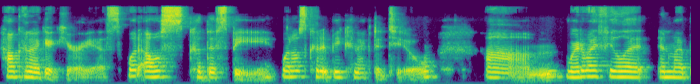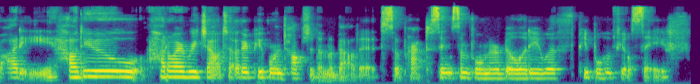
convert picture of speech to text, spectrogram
How can I get curious? What else could this be? What else could it be connected to? Um, where do i feel it in my body? How do how do i reach out to other people and talk to them about it? So practicing some vulnerability with people who feel safe.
